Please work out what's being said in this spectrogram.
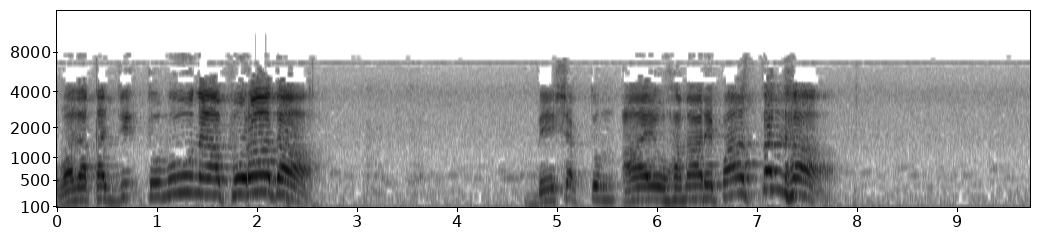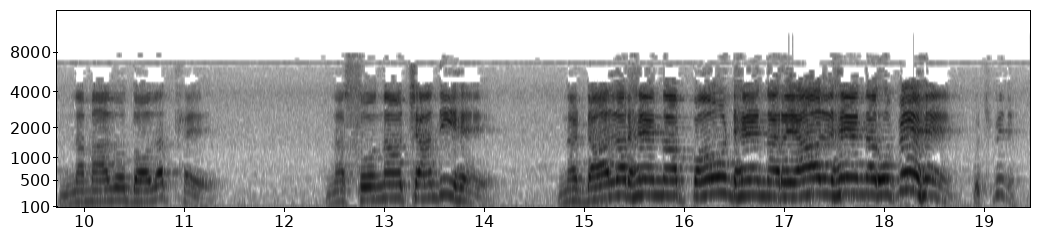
ولقج تمونا فرادا۔ بے شک تم آئے ہو ہمارے پاس تنہا۔ نہ مال و دولت ہے، نہ سونا و چاندی ہے، نہ ڈالر ہے، نہ پاؤنڈ ہے، نہ ریال ہے، نہ روپے ہیں۔ کچھ بھی نہیں۔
